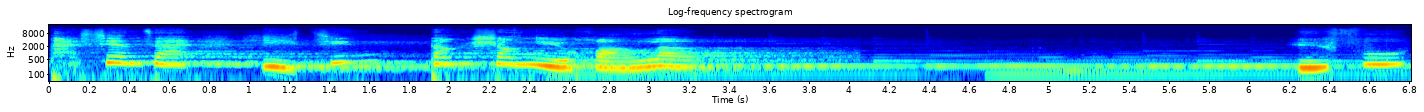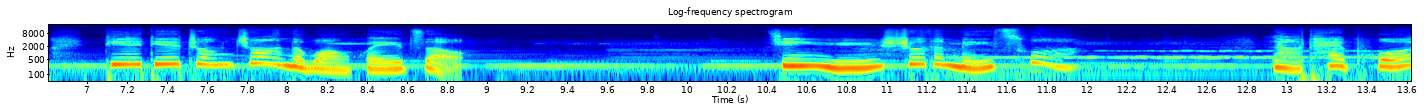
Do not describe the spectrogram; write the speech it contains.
她现在已经当上女皇了。渔夫跌跌撞撞的往回走。金鱼说的没错，老太婆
